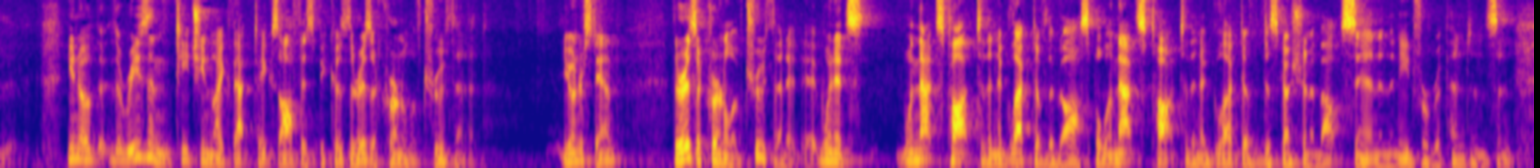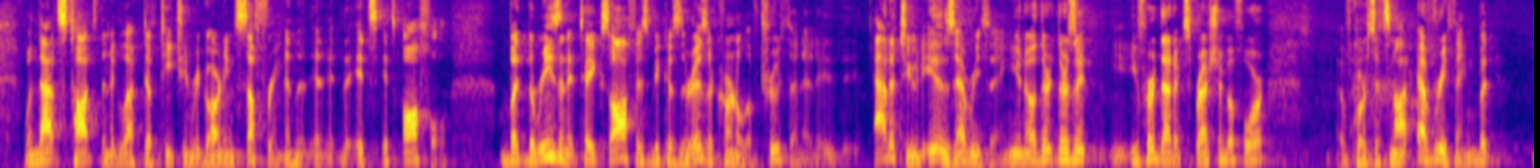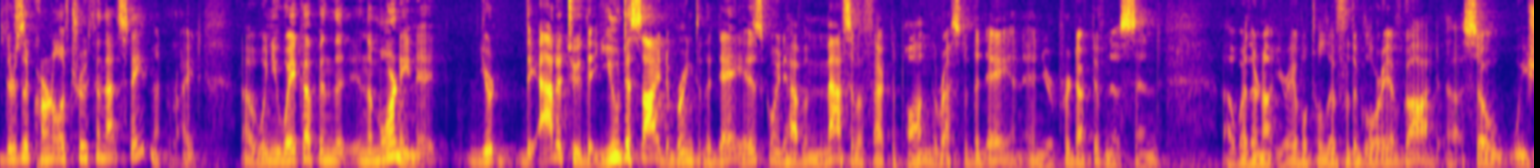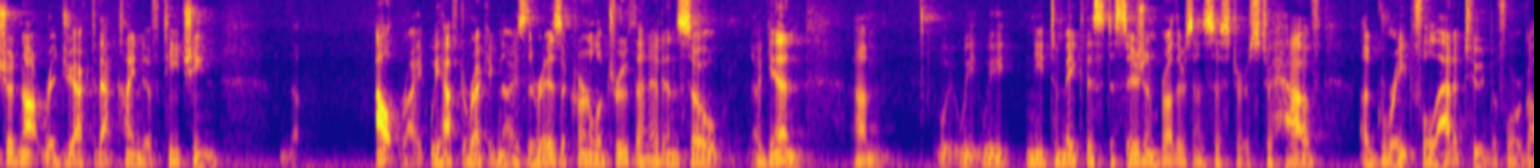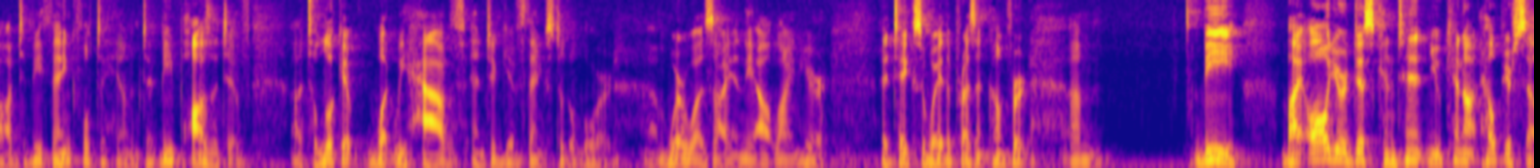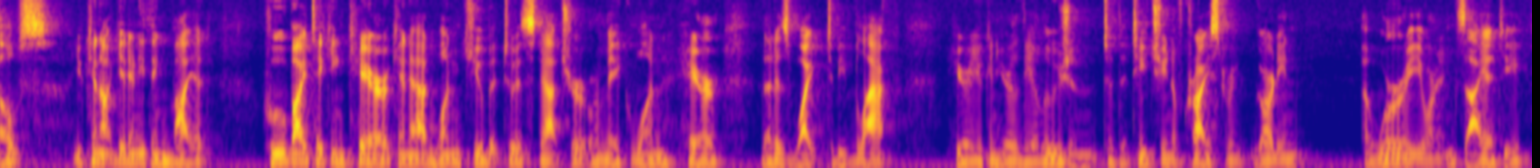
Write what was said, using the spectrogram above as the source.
You know, the, the reason teaching like that takes off is because there is a kernel of truth in it. You understand? There is a kernel of truth in it. When it's when that's taught to the neglect of the gospel, when that's taught to the neglect of discussion about sin and the need for repentance, and when that's taught to the neglect of teaching regarding suffering, and it's, it's awful. But the reason it takes off is because there is a kernel of truth in it. Attitude is everything. You know, there, there's a, you've heard that expression before. Of course, it's not everything, but there's a kernel of truth in that statement, right? Uh, when you wake up in the, in the morning, it, your, the attitude that you decide to bring to the day is going to have a massive effect upon the rest of the day and, and your productiveness and uh, whether or not you're able to live for the glory of God. Uh, so we should not reject that kind of teaching outright. We have to recognize there is a kernel of truth in it. And so, again, um, we, we need to make this decision, brothers and sisters, to have a grateful attitude before God, to be thankful to Him, to be positive, uh, to look at what we have and to give thanks to the Lord. Um, where was I in the outline here? It takes away the present comfort. Um, B, by all your discontent, you cannot help yourselves, you cannot get anything by it. Who, by taking care, can add one cubit to his stature or make one hair that is white to be black? Here you can hear the allusion to the teaching of Christ regarding a worry or an anxiety.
